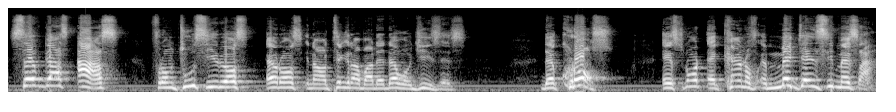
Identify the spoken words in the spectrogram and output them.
safeguards us from two serious errors in our thinking about the death of Jesus. The cross is not a kind of emergency measure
